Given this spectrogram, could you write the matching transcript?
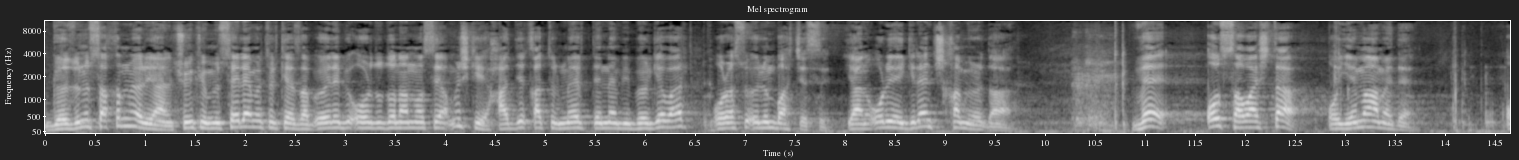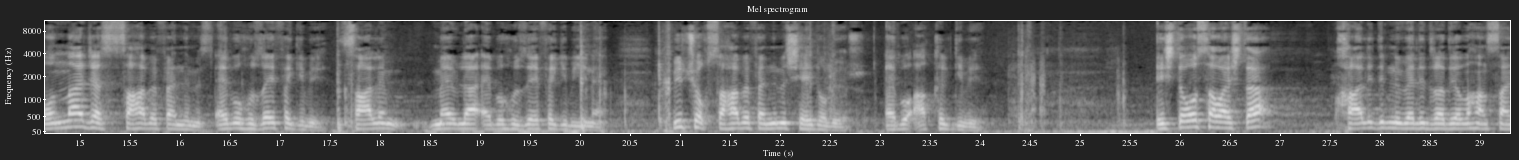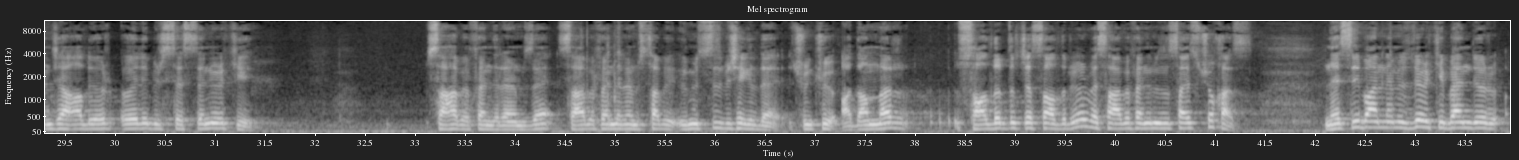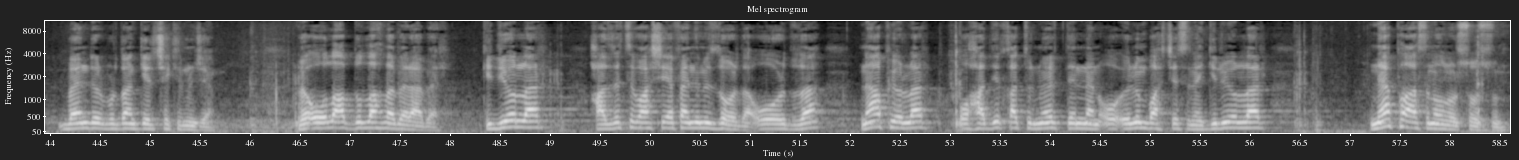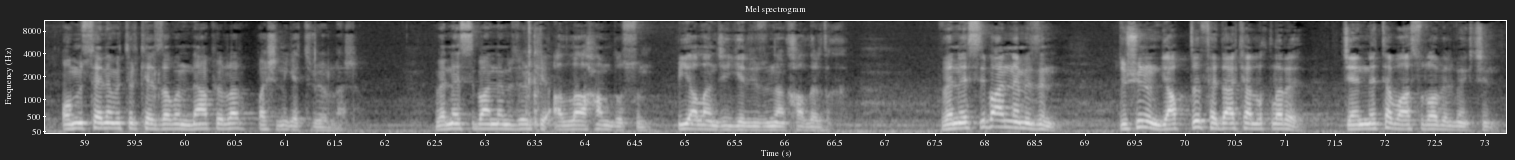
Gözünü sakınmıyor yani. Çünkü Müseylemetül Kezzab öyle bir ordu donanması yapmış ki Hadikatül Mevt denilen bir bölge var. Orası ölüm bahçesi. Yani oraya giren çıkamıyor daha. Ve o savaşta o Yemame'de onlarca sahabe efendimiz Ebu Huzeyfe gibi Salim Mevla Ebu Huzeyfe gibi yine birçok sahabe efendimiz şehit oluyor. Ebu Akıl gibi. İşte o savaşta Halid İbni Velid radıyallahu anh sancağı alıyor. Öyle bir sesleniyor ki sahabe efendilerimize. Sahabe efendilerimiz tabi ümitsiz bir şekilde çünkü adamlar saldırdıkça saldırıyor ve sahabe efendimizin sayısı çok az. Nesib annemiz diyor ki ben diyor ben diyor buradan geri çekilmeyeceğim. Ve oğlu Abdullah'la beraber gidiyorlar. Hazreti Vahşi Efendimiz de orada. O orduda ne yapıyorlar? O Hadikatül Mevt denilen o ölüm bahçesine giriyorlar. Ne pahasına olursa olsun o Müselleme Türkezzab'ın ne yapıyorlar? Başını getiriyorlar. Ve Nesib annemiz diyor ki Allah'a hamdolsun bir yalancıyı yeryüzünden kaldırdık. Ve Nesib annemizin düşünün yaptığı fedakarlıkları cennete vasıl olabilmek için.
